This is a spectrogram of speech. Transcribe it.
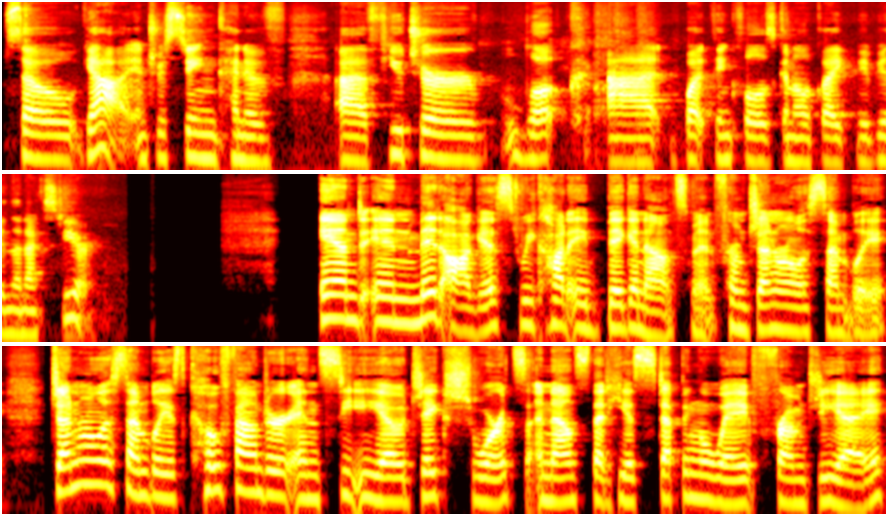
So yeah, interesting kind of uh, future look at what Thinkful is going to look like maybe in the next year. And in mid August, we caught a big announcement from General Assembly. General Assembly's co founder and CEO, Jake Schwartz, announced that he is stepping away from GA.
